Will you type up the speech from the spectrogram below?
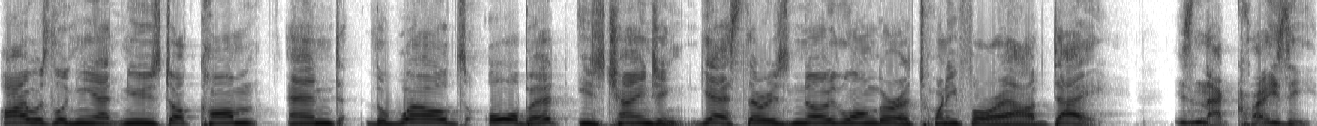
I was looking at news.com and the world's orbit is changing. Yes, there is no longer a 24 hour day. Isn't that crazy?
